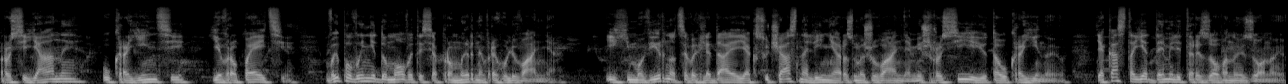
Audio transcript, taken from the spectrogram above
Росіяни, українці, європейці, ви повинні домовитися про мирне врегулювання. І ймовірно, це виглядає як сучасна лінія розмежування між Росією та Україною, яка стає демілітаризованою зоною.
